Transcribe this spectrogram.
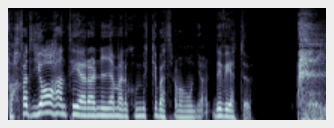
va? För att jag hanterar nya människor mycket bättre än vad hon gör. Det vet du.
